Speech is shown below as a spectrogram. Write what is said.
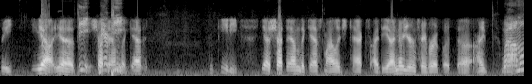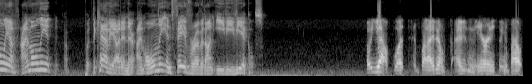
the yeah yeah Pete shut Mayor down Pete. the gas Petey yeah shut down the gas mileage tax idea. I know you're in favor of it, but uh, I Well, I'm only I'm only put the caveat in there. I'm only in favor of it on EV vehicles. Oh yeah, but but I don't. I didn't hear anything about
